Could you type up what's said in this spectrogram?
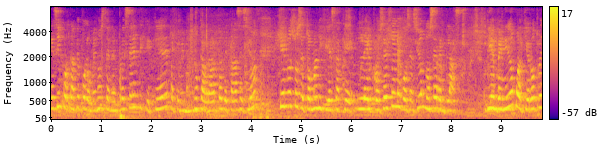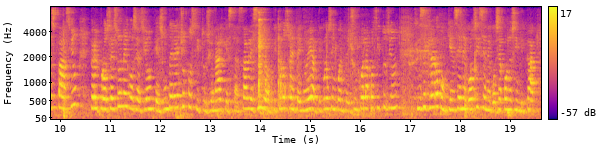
Es importante por lo menos tener presente y que quede, porque me imagino que habrá antes de cada sesión, que nuestro sector manifiesta que el proceso de negociación no se reemplaza. Bienvenido cualquier otro espacio, pero el proceso de negociación, que es un derecho constitucional que está establecido, artículos 39 y artículo 55 de la Constitución, dice claro con quién se negocia y se negocia con los sindicatos.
